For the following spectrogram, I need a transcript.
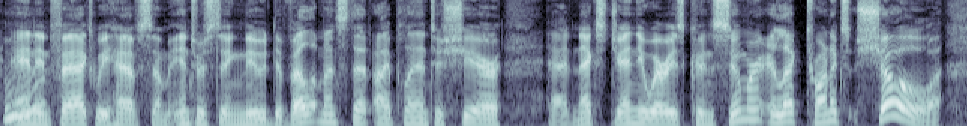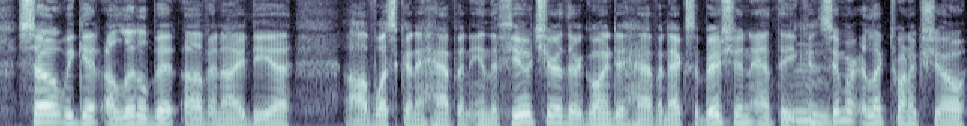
Mm -hmm. And in fact, we have some interesting new developments that I plan to share at next January's Consumer Electronics Show. So we get a little bit of an idea of what's going to happen in the future. They're going to have an exhibition at the mm. Consumer Electronics Show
